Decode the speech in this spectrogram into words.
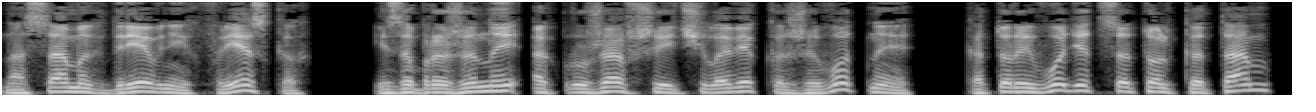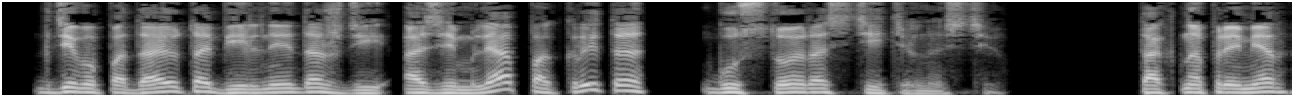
На самых древних фресках изображены окружавшие человека животные, которые водятся только там, где выпадают обильные дожди, а земля покрыта густой растительностью. Так, например,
